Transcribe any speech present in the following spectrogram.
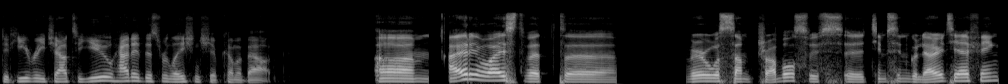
Did he reach out to you? How did this relationship come about? Um, I realized that uh, there was some troubles with uh, Team Singularity. I think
